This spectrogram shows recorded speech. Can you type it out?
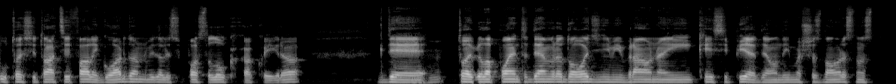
u toj situaciji fali Gordon, videli su posle Luka kako je igrao, gde mm -hmm. to je bila poenta Denvera dovođenjem i Browna i KCP-a, gde onda imaš raznovrsnost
